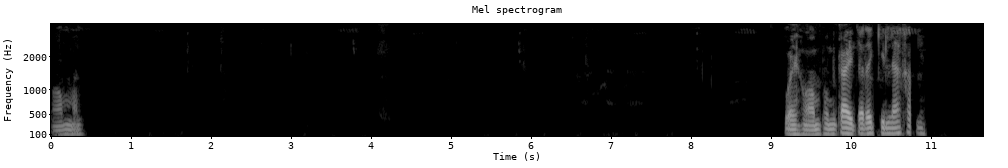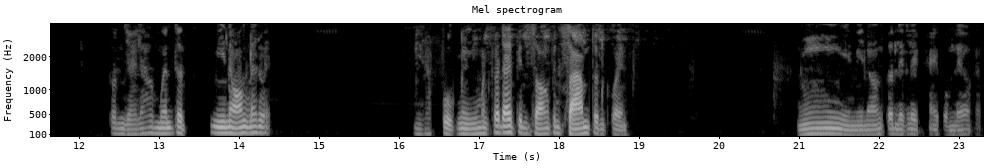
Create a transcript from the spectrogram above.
หอมมัน กล้วยหอมผมใกล้จะได้กินแล้วครับนี่ต้นใหญ่แล้วเหมือนจะมีน้องแล้วด้วย นี่ครับปลูกหนึ่งมันก็ได้เป็นสองเป็นสามต้นกล้วย นี่มีน้องต้นเล็ก ๆ ให้ผมแล้วครับ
